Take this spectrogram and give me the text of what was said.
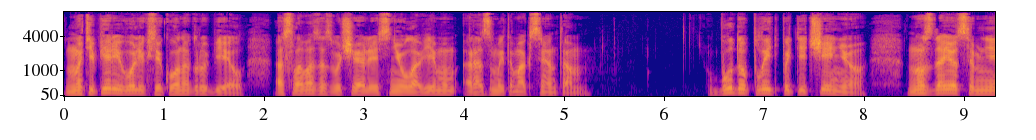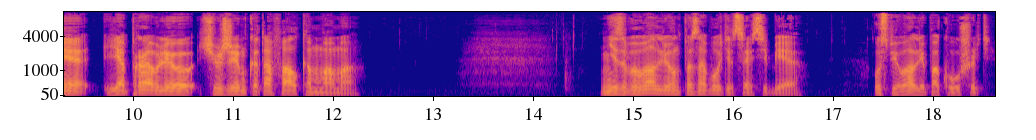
Но теперь его лексикон огрубел, а слова зазвучали с неуловимым размытым акцентом. Буду плыть по течению, но, сдается мне, я правлю чужим катафалком, мама. Не забывал ли он позаботиться о себе? Успевал ли покушать?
